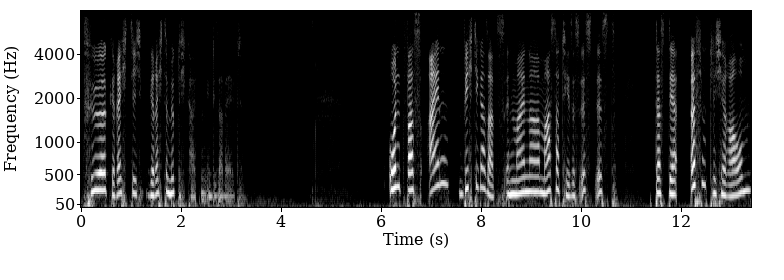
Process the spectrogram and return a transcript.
für gerechte Möglichkeiten in dieser Welt. Und was ein wichtiger Satz in meiner Masterthesis ist, ist, dass der öffentliche Raum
